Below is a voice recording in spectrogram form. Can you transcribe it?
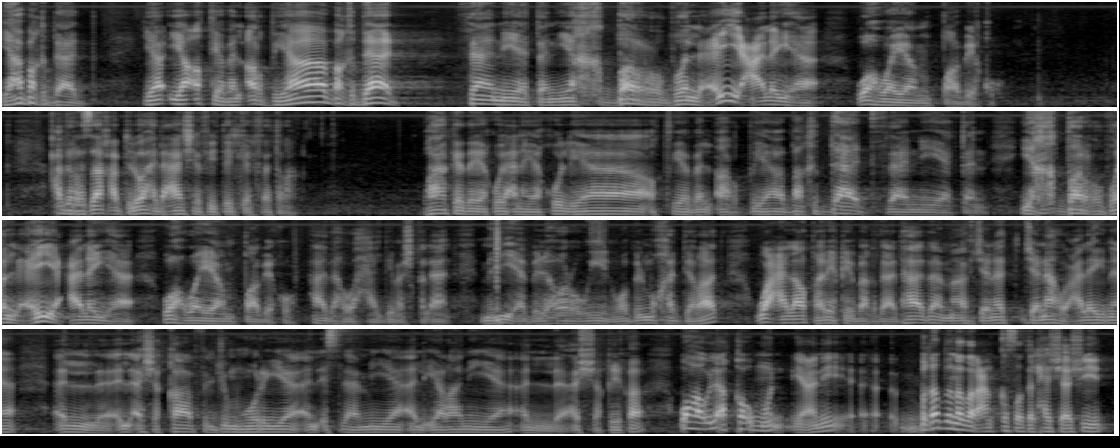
يا بغداد يا, يا أطيب الأرض يا بغداد. ثانية يخضر ضلعي عليها وهو ينطبق. عبد الرزاق عبد الواحد عاش في تلك الفترة. وهكذا يقول عنها يقول يا أطيب الأرض يا بغداد ثانية يخضر ضلعي عليها وهو ينطبق. هذا هو حال دمشق الآن مليئة بالهروين وبالمخدرات وعلى طريق بغداد. هذا ما جنت جناه علينا الأشقاء في الجمهورية الإسلامية الإيرانية الشقيقة. وهؤلاء قوم يعني بغض النظر عن قصة الحشاشين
